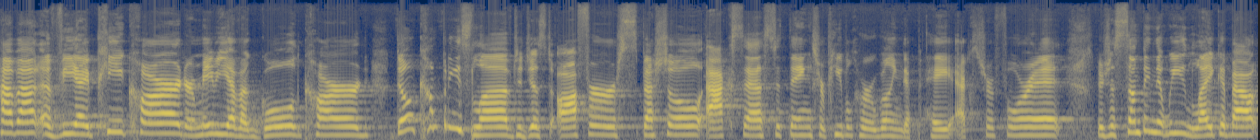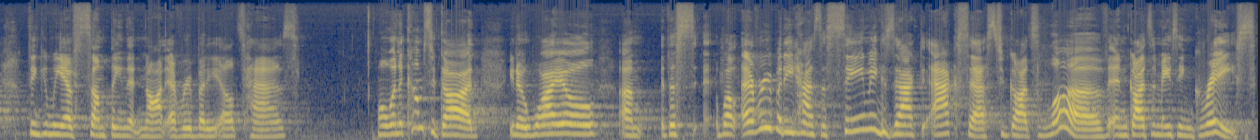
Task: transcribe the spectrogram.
How about a VIP card or maybe you have a gold card? Don't companies love to just offer special access to things for people who are willing to pay extra for it? There's just something that we like about thinking we have something that not everybody else has. Well, when it comes to God, you know, while, um, while everybody has the same exact access to God's love and God's amazing grace,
